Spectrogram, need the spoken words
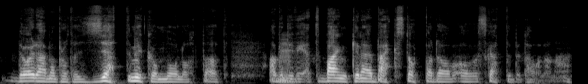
det var ju det här man pratade jättemycket om 08, att ja men mm. du vet, bankerna är backstoppade av, av skattebetalarna.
